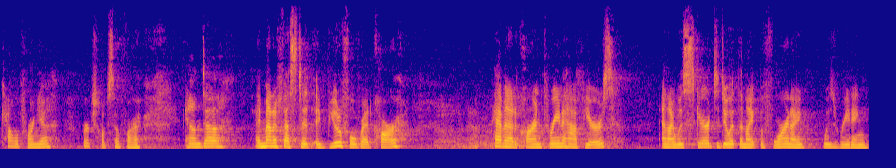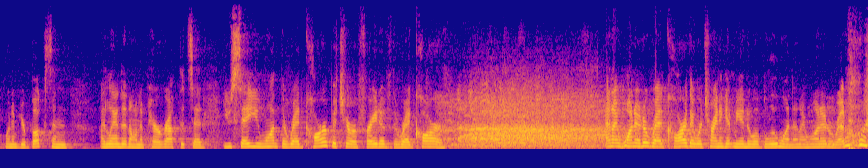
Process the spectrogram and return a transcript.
California workshops so far. And uh, I manifested a beautiful red car. I Haven't had a car in three and a half years. And I was scared to do it the night before, and I was reading one of your books, and I landed on a paragraph that said, You say you want the red car, but you're afraid of the red car. and I wanted a red car. They were trying to get me into a blue one, and I wanted a red one.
